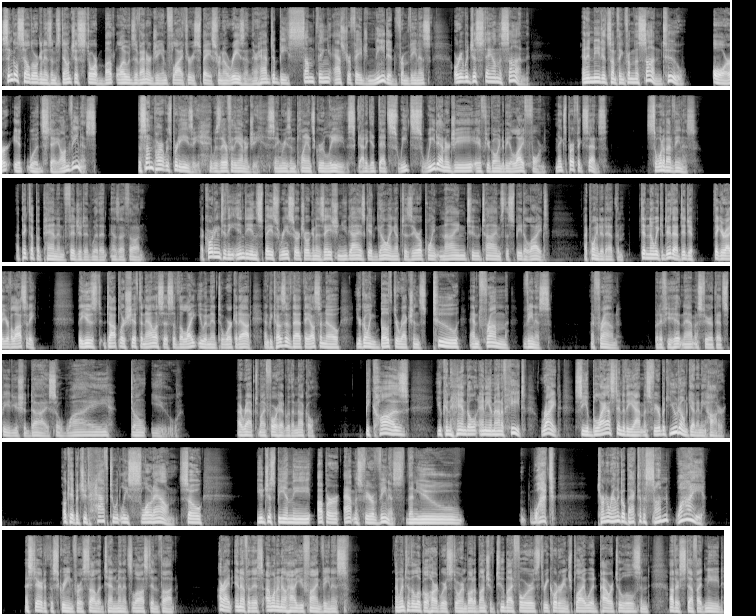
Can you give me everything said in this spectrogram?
Single celled organisms don't just store buttloads of energy and fly through space for no reason. There had to be something astrophage needed from Venus, or it would just stay on the sun. And it needed something from the sun, too, or it would stay on Venus. The sun part was pretty easy. It was there for the energy. Same reason plants grew leaves. Got to get that sweet, sweet energy if you're going to be a life form. Makes perfect sense. So, what about Venus? I picked up a pen and fidgeted with it as I thought. According to the Indian Space Research Organization, you guys get going up to 0.92 times the speed of light. I pointed at them. Didn't know we could do that, did you? Figure out your velocity. They used Doppler shift analysis of the light you emit to work it out, and because of that, they also know you're going both directions to and from Venus. I frowned. But if you hit an atmosphere at that speed, you should die. So why don't you? I rapped my forehead with a knuckle. Because you can handle any amount of heat. Right. So you blast into the atmosphere, but you don't get any hotter. Okay, but you'd have to at least slow down. So you'd just be in the upper atmosphere of Venus. Then you. What? Turn around and go back to the sun? Why? I stared at the screen for a solid 10 minutes, lost in thought. All right, enough of this. I want to know how you find Venus. I went to the local hardware store and bought a bunch of 2x4s, 3 quarter inch plywood, power tools, and other stuff I'd need.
